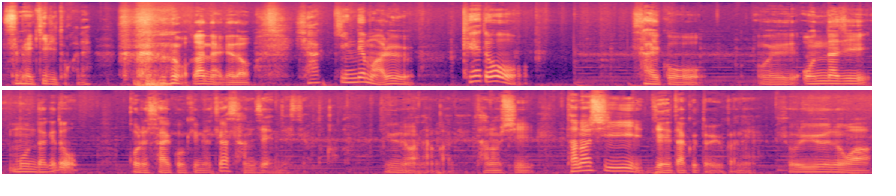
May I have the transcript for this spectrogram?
爪切りとかね。わかんないけど。100均でもある。けど最高。同じもんだけどこれ最高級のやつが3,000円ですよとか。いうのはなんかね楽しい。楽しい贅沢というかね。そういうのは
